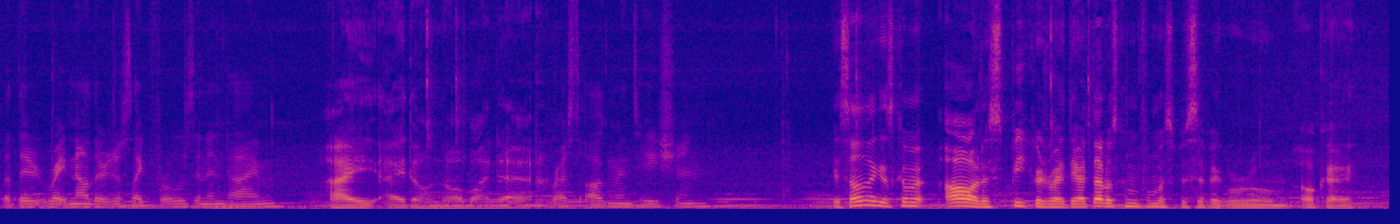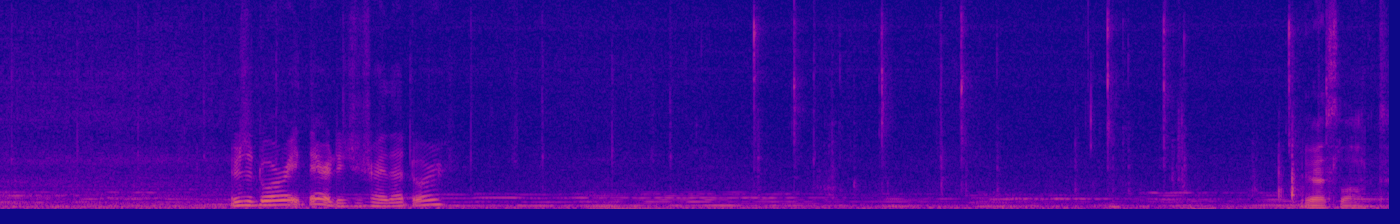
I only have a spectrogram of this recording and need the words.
But they're right now they're just like frozen in time. I I don't know about that. Rest augmentation. It sounds like it's coming. Oh, the speaker's right there. I thought it was coming from a specific room. Okay. There's a door right there. Did you try that door? Yeah, it's locked.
